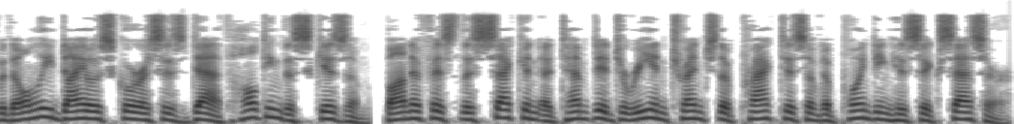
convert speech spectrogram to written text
with only Dioscorus's death halting the schism. Boniface II attempted to re-entrench the practice of appointing his successor,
